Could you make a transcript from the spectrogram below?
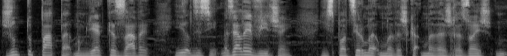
junto do Papa, uma mulher casada. E ele diz assim: mas ela é virgem. Isso pode ser uma, uma, das, uma das razões hum,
